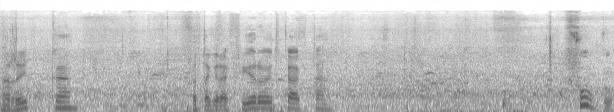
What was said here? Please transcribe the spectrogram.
Рыбка. Фотографирует как-то. Фугу.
